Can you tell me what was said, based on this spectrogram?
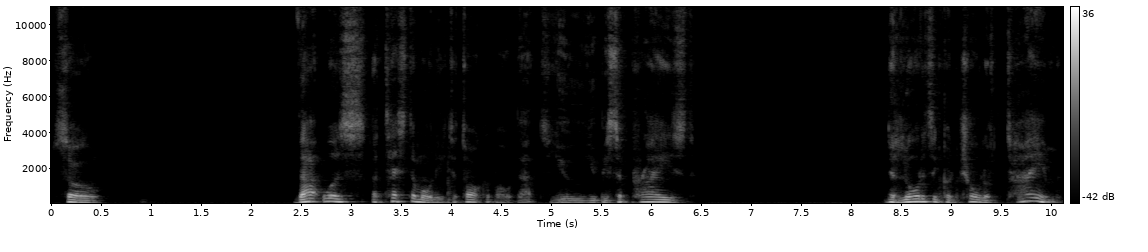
So that was a testimony to talk about that. You you'd be surprised. The Lord is in control of time.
